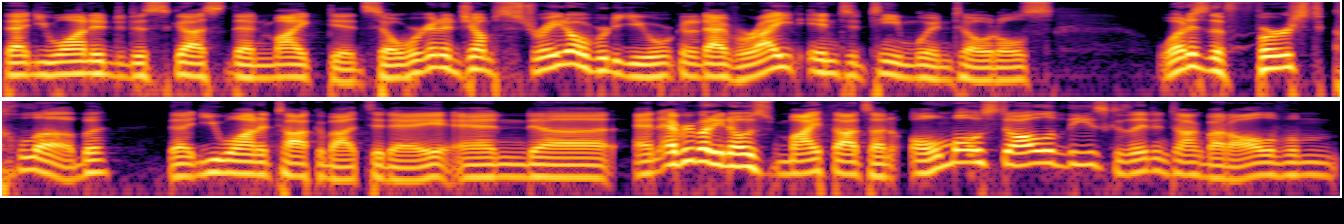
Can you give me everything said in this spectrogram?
that you wanted to discuss than Mike did. So we're going to jump straight over to you. We're going to dive right into team win totals. What is the first club that you want to talk about today? And uh, and everybody knows my thoughts on almost all of these because I didn't talk about all of them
